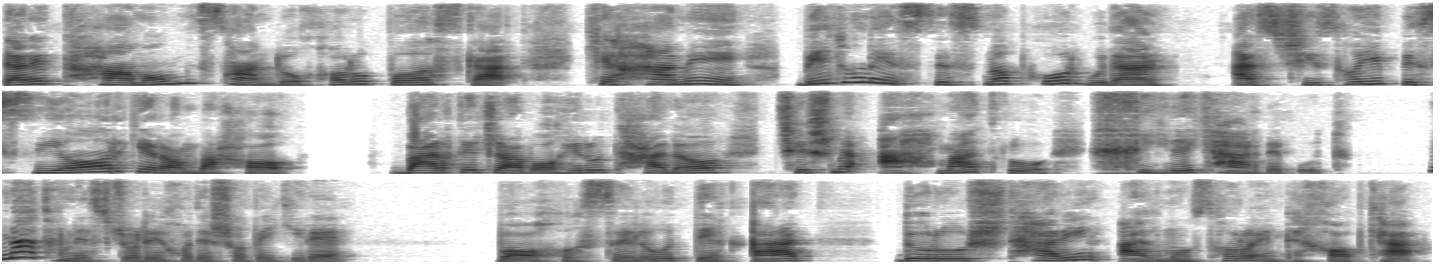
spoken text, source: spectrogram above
در تمام صندوق ها رو باز کرد که همه بدون استثنا پر بودن از چیزهای بسیار گرانبها. برق جواهر و طلا چشم احمد رو خیره کرده بود. نتونست جلوی خودش رو بگیره. با حوصله و دقت درشترین الماس ها رو انتخاب کرد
